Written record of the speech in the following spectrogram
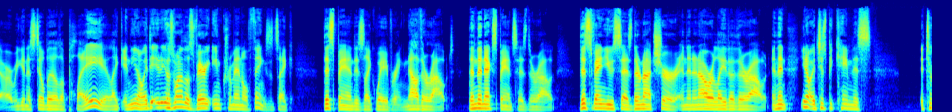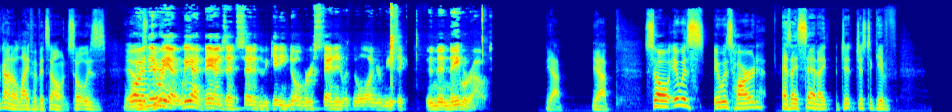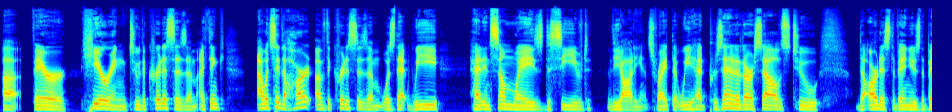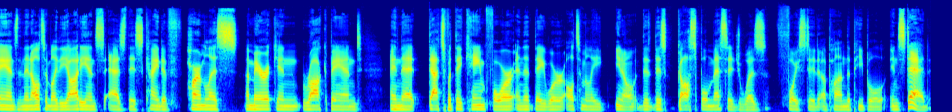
are we going to still be able to play? Like and you know it, it was one of those very incremental things. It's like this band is like wavering. Now they're out. Then the next band says they're out. This venue says they're not sure. And then an hour later they're out. And then you know it just became this it took on a life of its own. So it was Yeah. well, and then very- we had we had bands that said in the beginning, no, we're standing with no longer music, and then they were out. Yeah. Yeah. So it was it was hard. As I said, I j- just to give uh, fair hearing to the criticism, I think I would say the heart of the criticism was that we had in some ways deceived the audience, right? That we had presented ourselves to the artists, the venues, the bands, and then ultimately the audience as this kind of harmless American rock band and that that's what they came for and that they were ultimately you know th- this gospel message was foisted upon the people instead.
